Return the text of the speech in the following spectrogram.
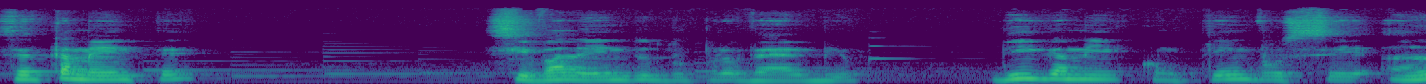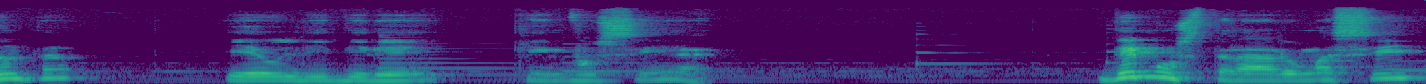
certamente se valendo do provérbio: Diga-me com quem você anda e eu lhe direi quem você é. Demonstraram assim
